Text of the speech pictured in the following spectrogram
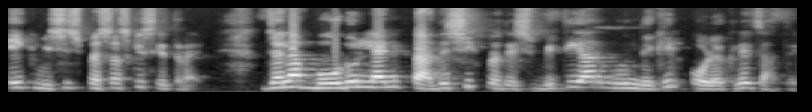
एक विशेष प्रशासकीय क्षेत्र आहे ज्याला बोडोलँड प्रादेशिक प्रदेश बीटीआर म्हणून देखील ओळखले जाते.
